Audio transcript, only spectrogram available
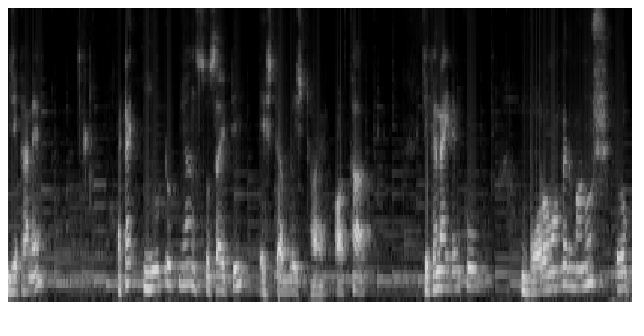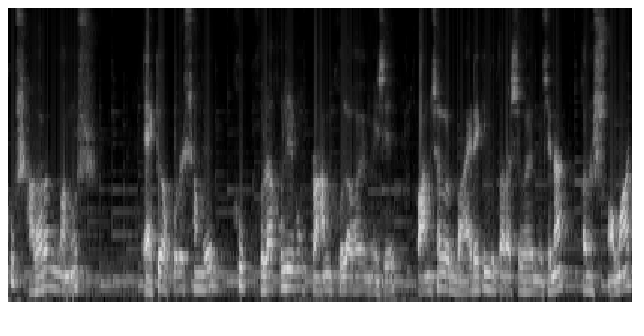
যেখানে একটা ইউটোপিয়ান সোসাইটি এস্টাবলিশড হয়। অর্থাৎ যেখানে একজন খুব বড় মাপের মানুষ এবং খুব সাধারণ মানুষ একে অপরের সঙ্গে খুব খোলাখুলি এবং প্রাণ খোলাভাবে মেশে পানশালার বাইরে কিন্তু তারা সেভাবে মেশে না। কারণ সমাজ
